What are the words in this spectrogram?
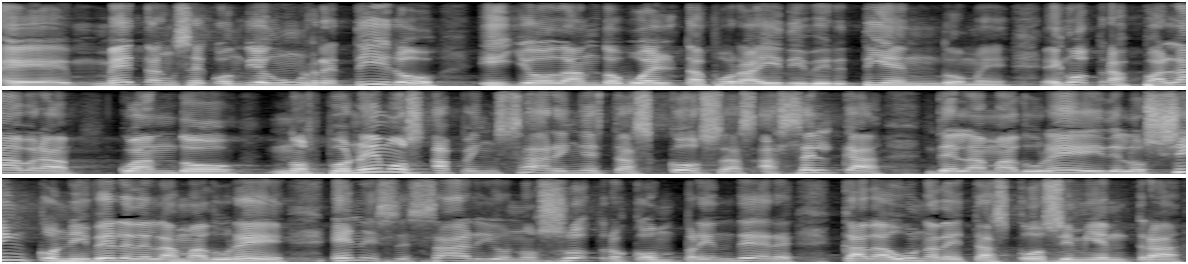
eh, métanse con Dios en un retiro y yo dando vuelta por ahí divirtiéndome. En otras palabras, cuando nos ponemos a pensar en estas cosas acerca de la madurez y de los cinco niveles de la madurez, es necesario nosotros comprender cada una de estas cosas. Y mientras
